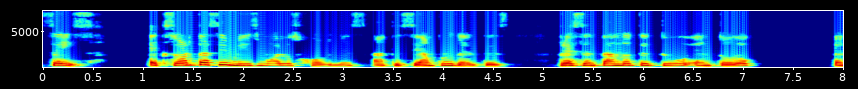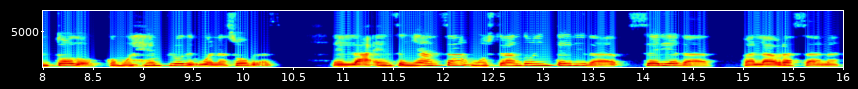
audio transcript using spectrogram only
6. Exhorta a sí mismo a los jóvenes a que sean prudentes, presentándote tú en todo, en todo como ejemplo de buenas obras, en la enseñanza mostrando integridad, seriedad, palabra sana,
